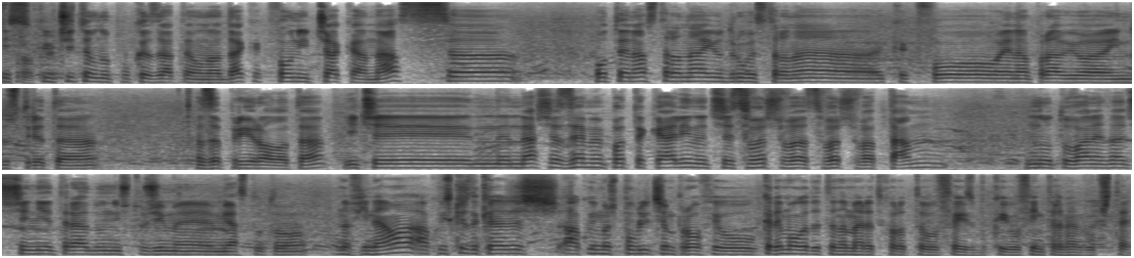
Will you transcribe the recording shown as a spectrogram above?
изключително показателна. Да, какво ни чака нас? От една страна и от друга страна какво е направила индустрията за природата? И че нашия земен път така или иначе свършва, свършва там но това не значи, че ние трябва да унищожиме мястото. На финала, ако искаш да кажеш, ако имаш публичен профил, къде могат да те намерят хората във Фейсбук и в интернет въобще?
